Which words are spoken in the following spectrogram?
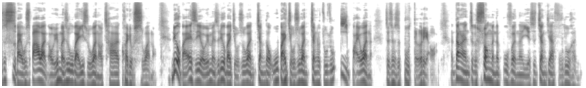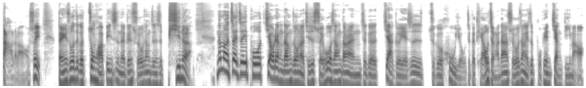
是四百五十八万哦，原本是五百一十五万哦，差快六十万哦。六百 SE 原本是六百九十万，降到五百九十万，降了足足一百万呢，这真是不得了啊。当然，这个双门的部分呢，也是降价幅度很大的啦，所以等于说这个中华宾士呢，跟水货商真是拼了。那么在这一波较量当中呢，其实水货商当然这个价格也是这个互有这个调整啊，当然水货商也是普遍降低嘛，哦，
